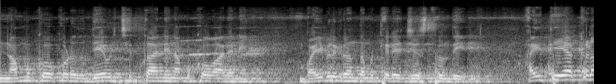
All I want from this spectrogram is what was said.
నమ్ముకోకూడదు. దేవుడి చిత్తాన్ని నమ్ముకోవాలని బైబిల్ గ్రంథము తెలియజేస్తుంది. అయితే అక్కడ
